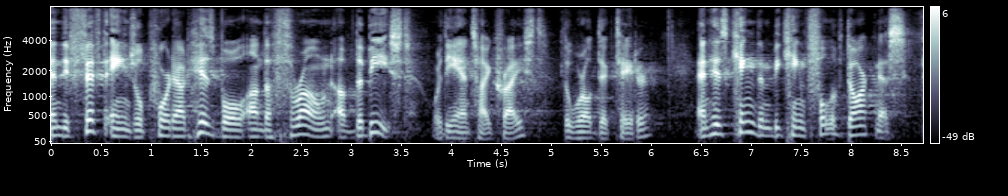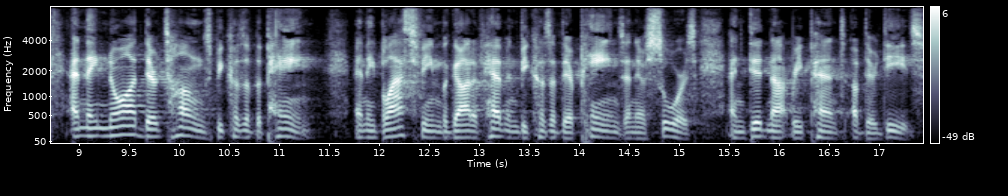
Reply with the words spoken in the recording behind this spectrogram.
Then the fifth angel poured out his bowl on the throne of the beast, or the Antichrist, the world dictator, and his kingdom became full of darkness, and they gnawed their tongues because of the pain, and they blasphemed the God of heaven because of their pains and their sores, and did not repent of their deeds.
